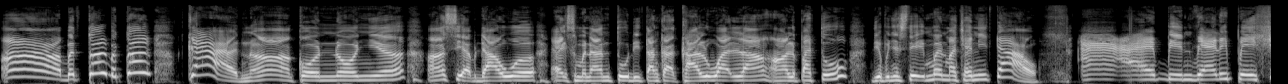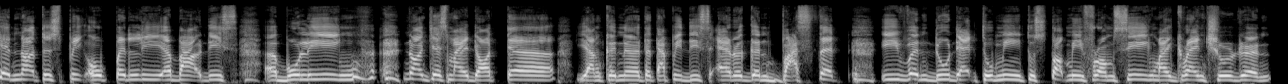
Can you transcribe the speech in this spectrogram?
Ah Betul-betul. Kan? Ah, Kononnya ah, Siap dakwa Ex menantu ditangkap kalwat lah. Ha, lepas tu, dia punya statement macam ni tau. I've been very patient not to speak openly about this uh, bullying. Not just my daughter yang kena, tetapi this arrogant bastard even do that to me to stop me from seeing my grandchildren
